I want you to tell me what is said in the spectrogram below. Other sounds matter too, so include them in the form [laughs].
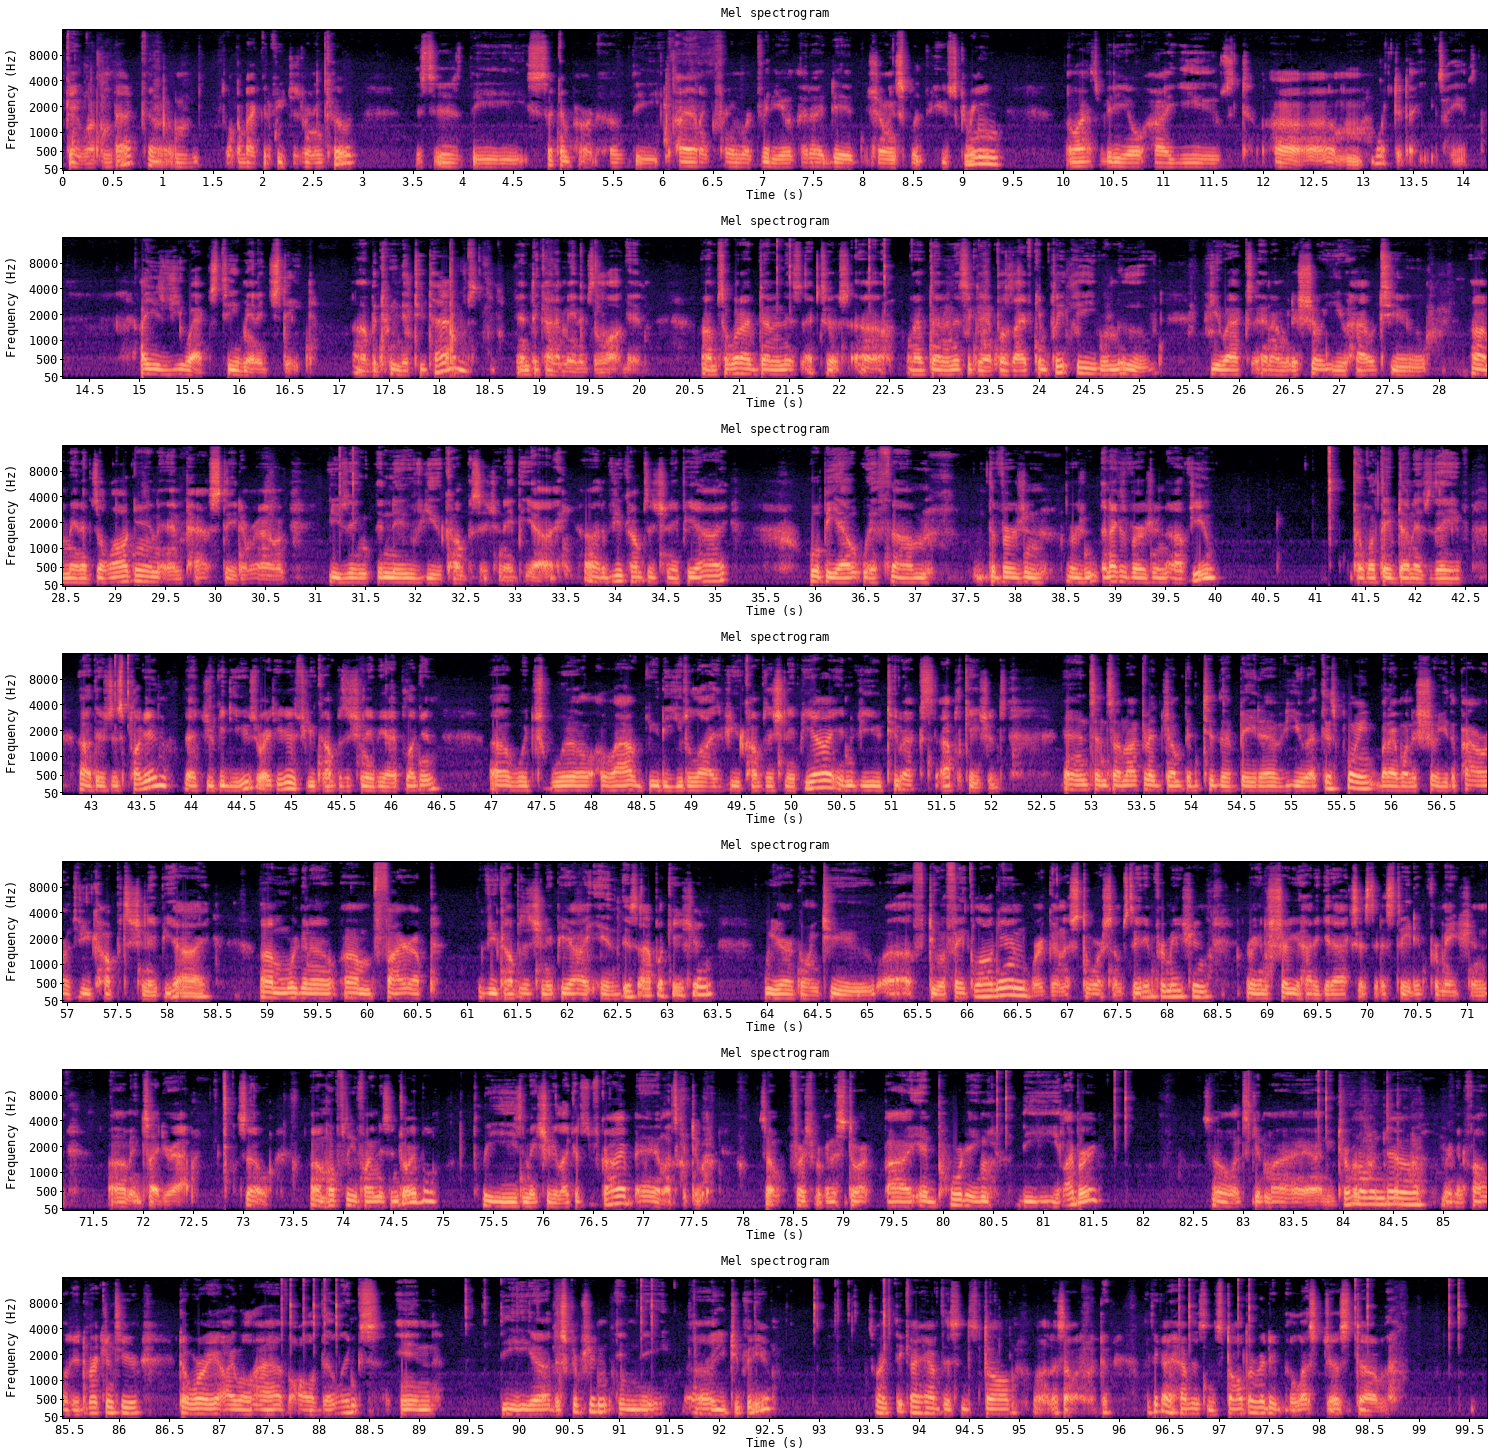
Okay, welcome back. Um, welcome back to the Futures Running Code. This is the second part of the Ionic Framework video that I did showing split view screen. The last video I used, um, what did I use? I used, I used Vuex to manage state uh, between the two tabs and to kind of manage the login. Um, so what I've done in this exercise, uh, what I've done in this example is I've completely removed Vuex and I'm going to show you how to uh, manage the login and pass state around using the new Vue Composition API. Uh, the Vue Composition API will be out with um, the version, version, the next version of Vue. But what they've done is they've uh, there's this plugin that you could use right here, this Vue Composition API plugin, uh, which will allow you to utilize Vue Composition API in Vue 2x applications. And since I'm not going to jump into the beta Vue at this point, but I want to show you the power of the Vue Composition API, um, we're going to um, fire up the Vue Composition API in this application. We are going to uh, do a fake login. We're going to store some state information. We're going to show you how to get access to the state information um, inside your app. So um, hopefully you find this enjoyable. Please make sure you like and subscribe, and let's get to it. So first we're going to start by importing the library. So let's get my uh, new terminal window. We're going to follow the directions here. Don't worry, I will have all of the links in the uh, description in the uh, YouTube video. So I think I have this installed. Well, that's not what I'm going to do. I think I have this installed already, but let's just um,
